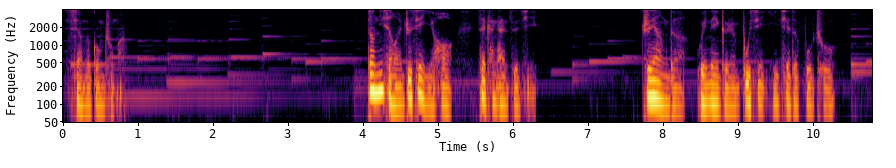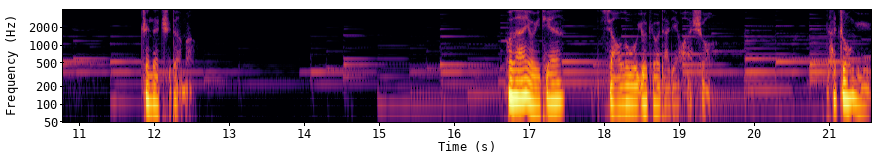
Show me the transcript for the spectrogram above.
像个公主吗？当你想完这些以后，再看看自己，这样的为那个人不惜一切的付出，真的值得吗？后来有一天，小鹿又给我打电话说，她终于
